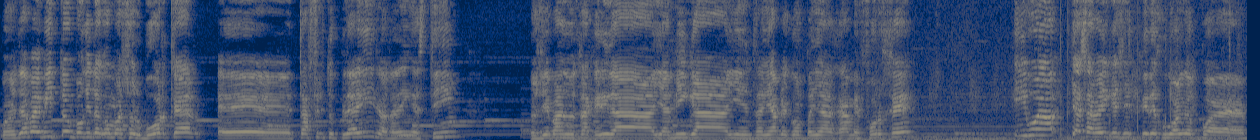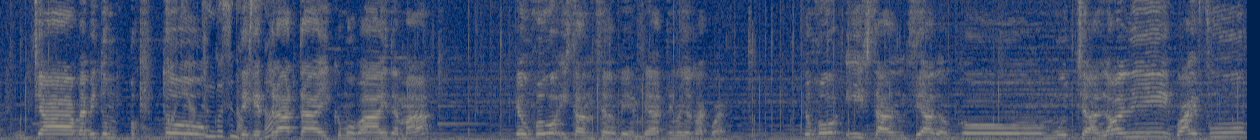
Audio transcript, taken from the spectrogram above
Bueno, ya habéis visto un poquito cómo es Worker. Eh, está free to play, lo tenéis en Steam. Los lleva nuestra querida y amiga y entrañable compañera Game Forge. Y bueno, ya sabéis que si queréis jugarlo, pues ya habéis visto un poquito de qué trata y cómo va y demás. Que es un juego instanciado, miren, mirad, tengo yo otra cual. Es un juego instanciado con mucha loli, waifu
